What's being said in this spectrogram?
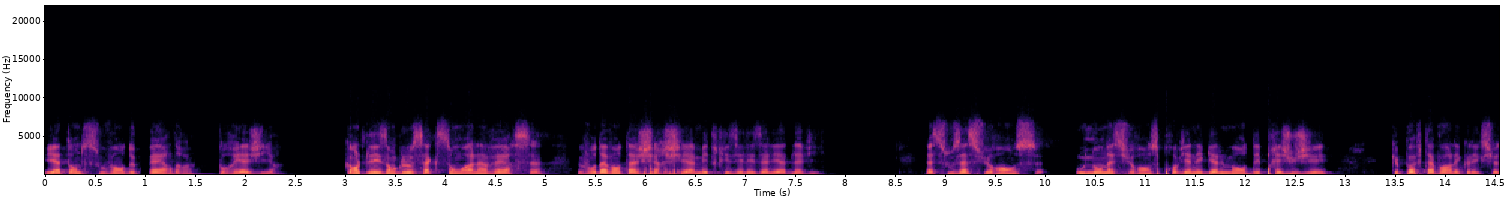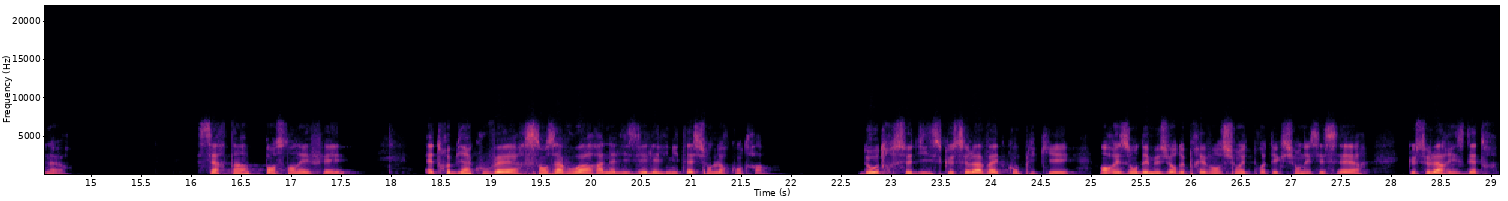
et attendent souvent de perdre pour réagir, quand les anglo-saxons, à l'inverse, vont davantage chercher à maîtriser les aléas de la vie. La sous-assurance ou non-assurance proviennent également des préjugés que peuvent avoir les collectionneurs. Certains pensent en effet être bien couverts sans avoir analysé les limitations de leur contrat. D'autres se disent que cela va être compliqué en raison des mesures de prévention et de protection nécessaires, que cela risque d'être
